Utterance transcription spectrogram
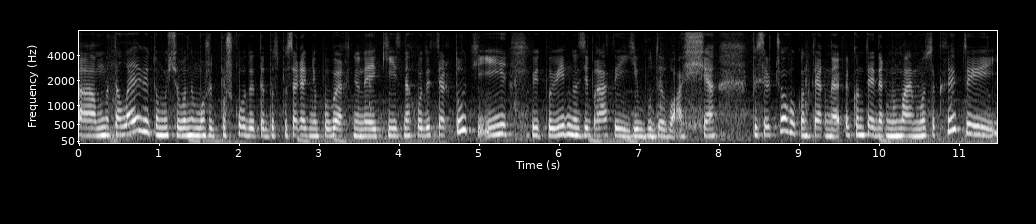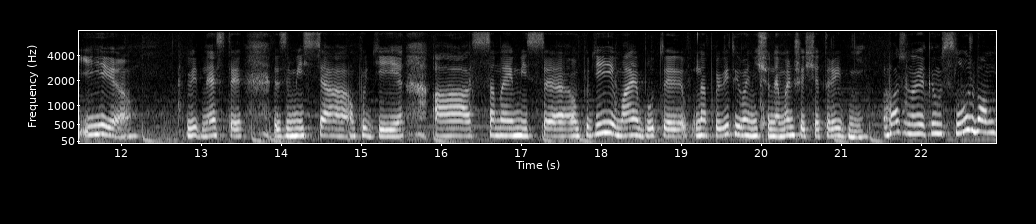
е, металеві, тому що вони можуть пошкодити безпосередньо поверхню, на якій знаходиться ртуть, і відповідно зібрати її буде важче. Після чого контейнер ми маємо закрити і віднести з місця події. А саме місце події має бути на провітрюванні щонайменше ще три дні. Бажано якимсь службам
